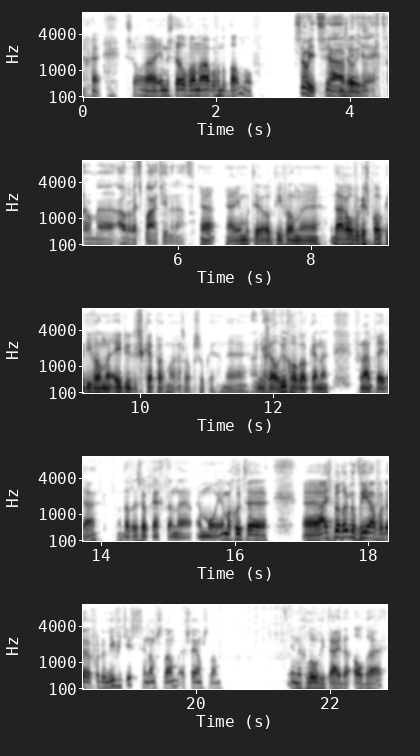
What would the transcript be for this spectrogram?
zo in de stijl van Abel van der Ban? Of? Zoiets, ja. Een beetje echt zo'n uh, ouderwets plaatje inderdaad. Ja, ja, je moet ook die van, uh, daarover gesproken, die van uh, Edu de Schepper maar eens opzoeken. Okay. Die zal Hugo wel kennen vanuit Breda. Dat is ook echt een, een mooie. Maar goed, hij speelde ook nog drie jaar voor de, voor de Lievertjes in Amsterdam, FC Amsterdam. In de glorietijden al daar.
